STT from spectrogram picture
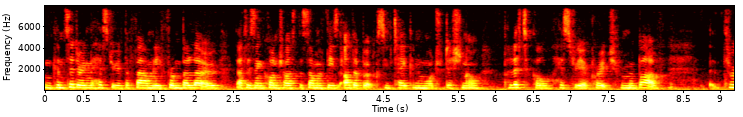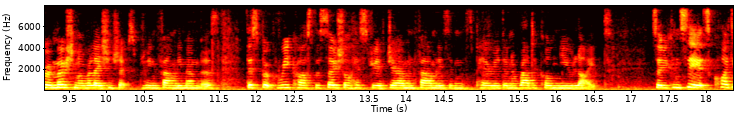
in considering the history of the family from below, that is, in contrast to some of these other books who've taken a more traditional political history approach from above. Through emotional relationships between family members, this book recasts the social history of German families in this period in a radical new light. So you can see it's quite,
